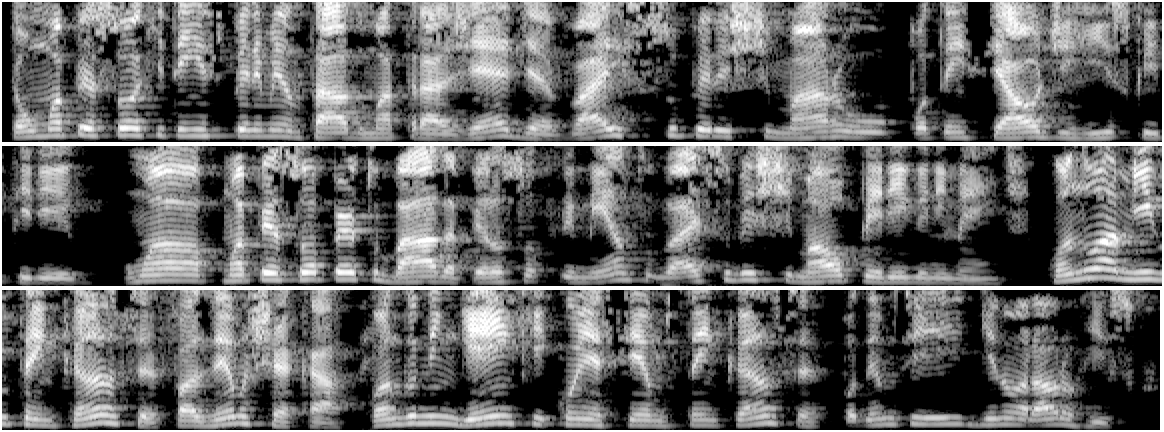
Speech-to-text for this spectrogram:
Então, uma pessoa que tem experimentado uma tragédia vai superestimar o potencial de risco e perigo. Uma, uma pessoa perturbada pelo sofrimento vai subestimar o perigo em mente. Quando um amigo tem câncer, fazemos check-up. Quando ninguém que conhecemos tem câncer, podemos ignorar o risco.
